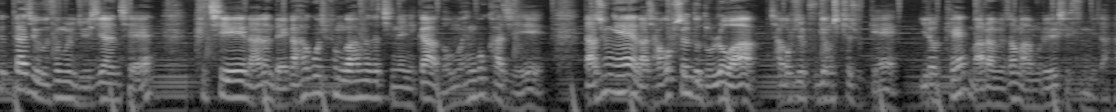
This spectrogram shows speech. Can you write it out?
끝까지 웃음을 유지한 채 그치 나는 내가 하고 싶은 거 하면서 지내니까 너무 행복하지. 나중에 나 작업실도 놀러와 작업실 구경시켜줄게. 이렇게 말하면서 마무리를 짓습니다.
